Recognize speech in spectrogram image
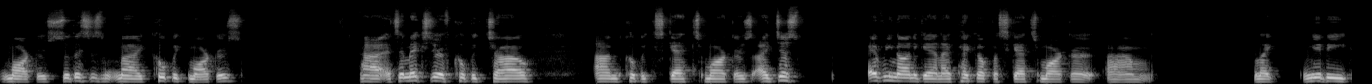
markers. So this is my Copic markers. Uh, it's a mixture of Copic Ciao and Copic sketch markers. I just, every now and again, I pick up a sketch marker, um, like maybe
